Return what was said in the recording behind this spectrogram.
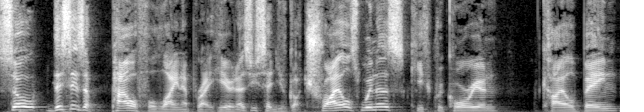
So this is a powerful lineup right here. And as you said, you've got trials winners, Keith Krikorian, Kyle Boehm.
